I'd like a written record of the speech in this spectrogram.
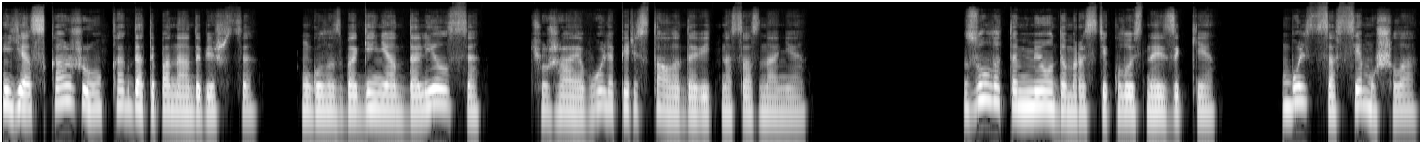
«Я скажу, когда ты понадобишься». Голос богини отдалился, чужая воля перестала давить на сознание. Золото медом растеклось на языке. Боль совсем ушла.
